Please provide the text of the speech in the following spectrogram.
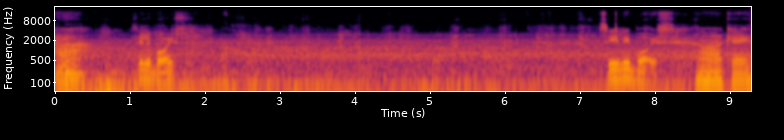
Ah, silly boys. Silly boys. Okay.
